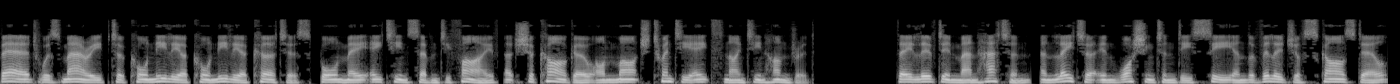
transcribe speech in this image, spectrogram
Baird was married to Cornelia Cornelia Curtis born May 1875 at Chicago on March 28, 1900. They lived in Manhattan, and later in Washington, D.C. and the village of Scarsdale,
